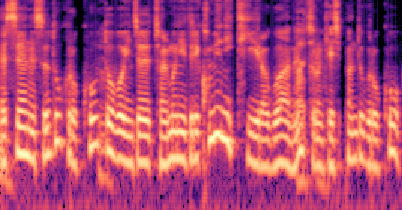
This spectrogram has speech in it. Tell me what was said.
SNS도 그렇고 음. 또뭐 이제 젊은이들이 커뮤니티라고 하는 맞아요. 그런 게시판도 그렇고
